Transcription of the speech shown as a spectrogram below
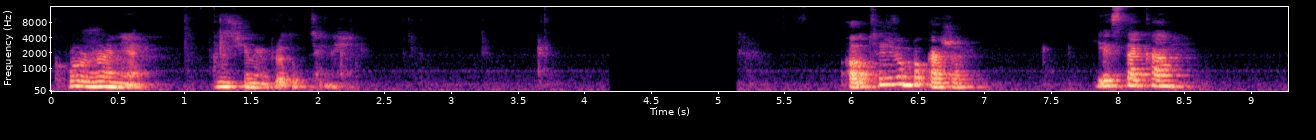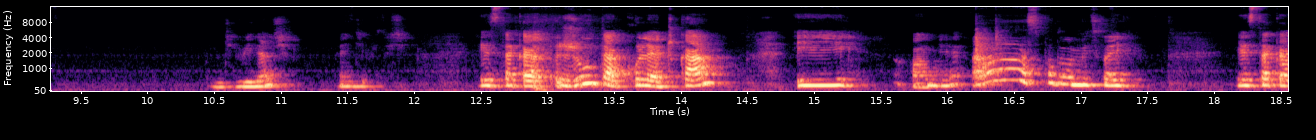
korzenie z ziemi produkcyjnej. O, coś Wam pokażę. Jest taka. Będzie widać? Będzie widać. Jest taka żółta kuleczka i. O nie, a spadła mi tutaj. Jest taka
